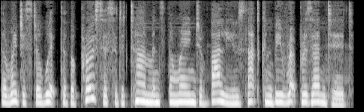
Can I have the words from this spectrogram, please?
The register width of a processor determines the range of values that can be represented.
